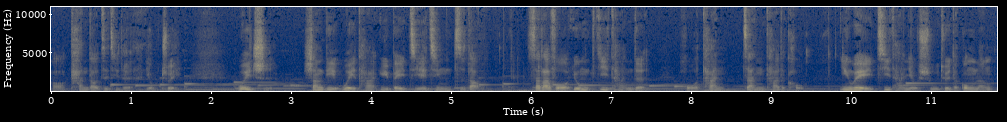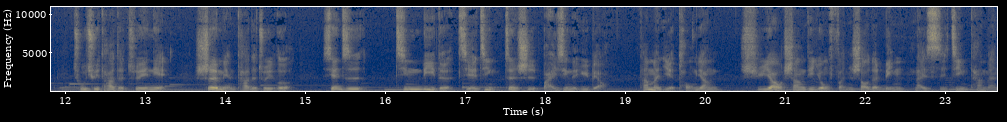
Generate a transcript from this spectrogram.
哦，看到自己的有罪。为此，上帝为他预备洁净之道。撒拉弗用祭坛的火炭沾他的口，因为祭坛有赎罪的功能，除去他的罪孽，赦免他的罪恶。先知经历的洁净正是百姓的预表，他们也同样需要上帝用焚烧的灵来洗净他们，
